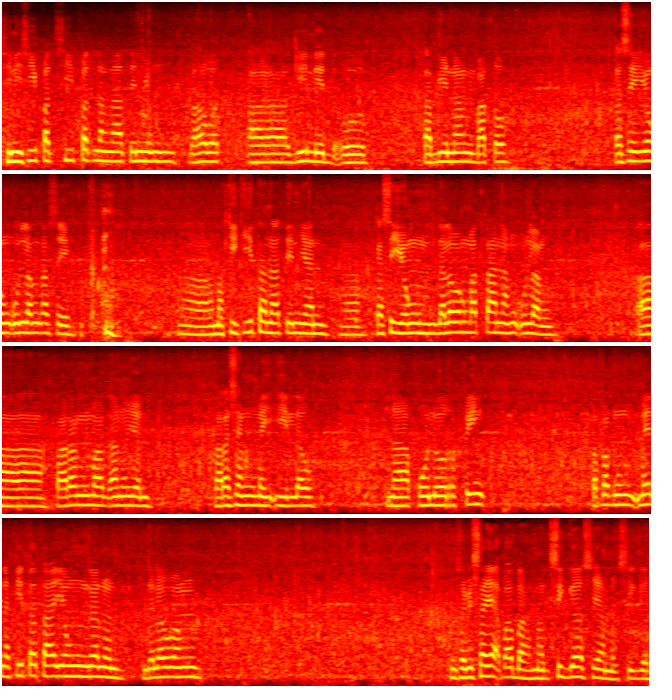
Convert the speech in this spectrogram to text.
sinisipat-sipat lang natin yung bawat ah, gilid o tabi ng bato. Kasi yung ulang kasi Ah, makikita natin yan. Ah, kasi yung dalawang mata ng ulang ah, parang mag ano yan para siyang may ilaw na color pink. Kapag may nakita tayong ganun dalawang kung sa Bisaya pa ba magsiga siya magsiga.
